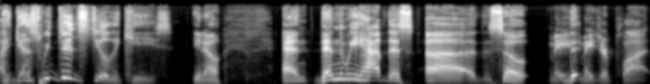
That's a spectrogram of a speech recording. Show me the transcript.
I guess we did steal the keys, you know? And then we have this uh so Ma- The- major plot.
